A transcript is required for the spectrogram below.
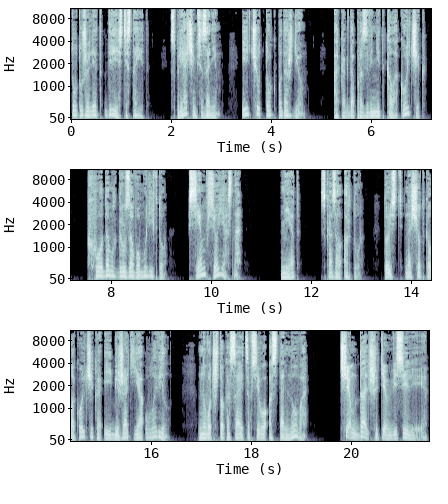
Тут уже лет двести стоит. Спрячемся за ним и чуток подождем. А когда прозвенит колокольчик, ходом к грузовому лифту. Всем все ясно?» «Нет», — сказал Артур. «То есть насчет колокольчика и бежать я уловил. Но вот что касается всего остального, чем дальше, тем веселее»,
